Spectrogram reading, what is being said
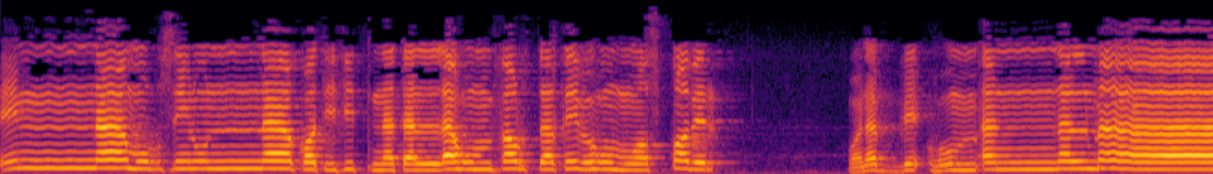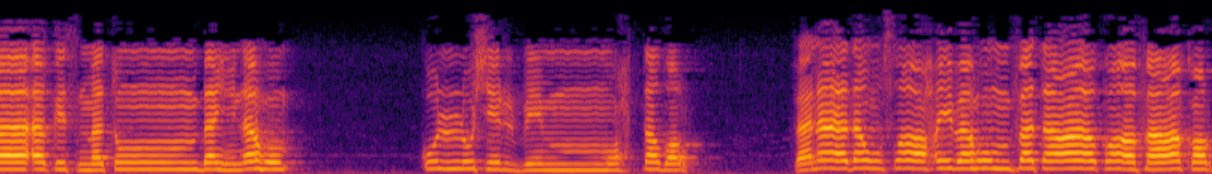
إِنَّا مُرْسِلُو النَّاقَةِ فِتْنَةً لَّهُمْ فَارْتَقِبْهُمْ وَاصْطَبِرْ وَنَبِّئْهُمْ أَنَّ الْمَاءَ قِسْمَةٌ بَيْنَهُمْ كُلُّ شِرْبٍ مُحْتَضَرٌ فَنَادَوْا صَاحِبَهُمْ فَتَعَاطَى فَعَقَرَ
